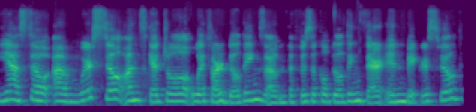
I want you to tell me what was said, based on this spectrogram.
Yeah, so um, we're still on schedule with our buildings, um, the physical buildings there in Bakersfield.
